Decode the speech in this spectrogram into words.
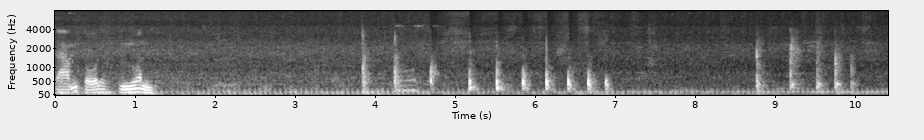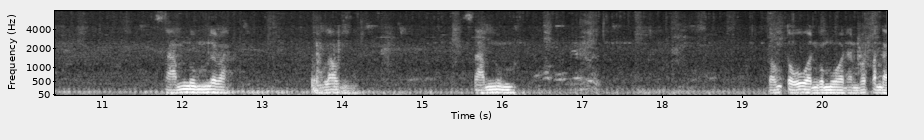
สามโตเลยนวลสามหนุ่มเลยป่ะของเรานี่สามหนุ่มสองโตอ้วนกว่ามัวนันวัดปันใด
